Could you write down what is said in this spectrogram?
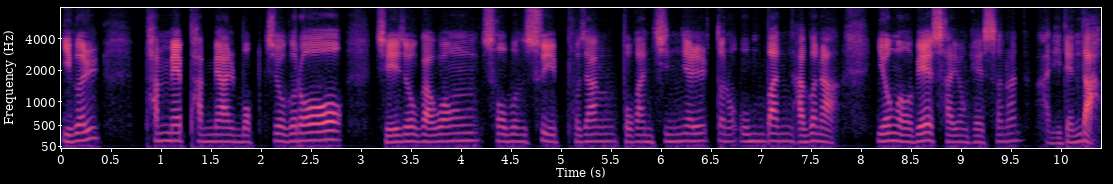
이걸 판매, 판매할 목적으로 제조, 가공, 소분, 수입, 포장, 보관, 진열 또는 운반하거나 영업에 사용해서는 아니 된다.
